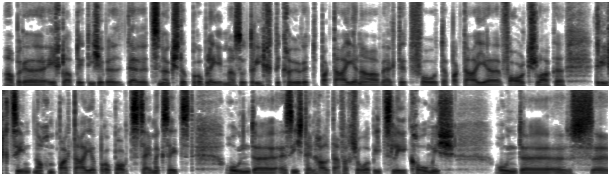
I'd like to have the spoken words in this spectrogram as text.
Aber äh, ich glaube, dort ist eben das nächste Problem. Also die Richter gehören die Parteien an, werden von den Parteien vorgeschlagen Gericht sind nach dem Parteienproporz zusammengesetzt und äh, es ist dann halt einfach schon ein bisschen komisch, und äh, es, äh,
